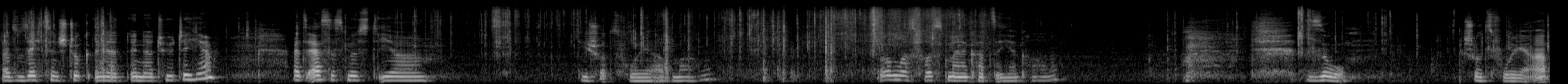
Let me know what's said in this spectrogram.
also 16 Stück in der, in der Tüte hier. Als erstes müsst ihr die Schutzfolie abmachen. Irgendwas frisst meine Katze hier gerade. So, Schutzfolie ab.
